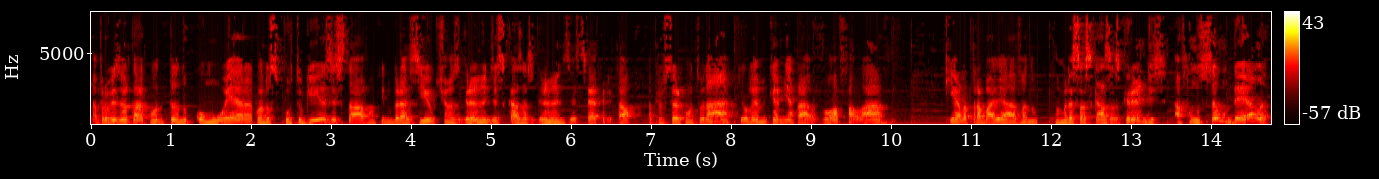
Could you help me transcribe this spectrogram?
A professora estava contando como era quando os portugueses estavam aqui no Brasil, que tinham as grandes casas grandes, etc e tal. A professora contou, ah, que eu lembro que a minha avó falava que ela trabalhava numa dessas casas grandes. A função dela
